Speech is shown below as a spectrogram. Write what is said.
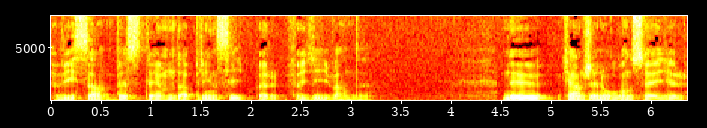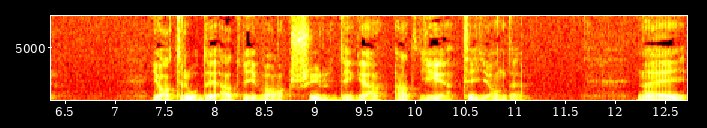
vissa bestämda principer för givande. Nu kanske någon säger, jag trodde att vi var skyldiga att ge tionde. Nej,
